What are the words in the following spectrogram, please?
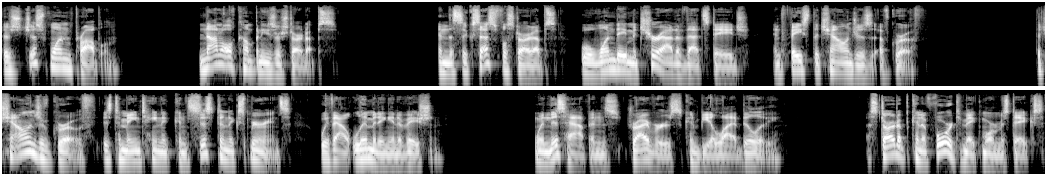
There's just one problem. Not all companies are startups. And the successful startups will one day mature out of that stage and face the challenges of growth. The challenge of growth is to maintain a consistent experience without limiting innovation. When this happens, drivers can be a liability. A startup can afford to make more mistakes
